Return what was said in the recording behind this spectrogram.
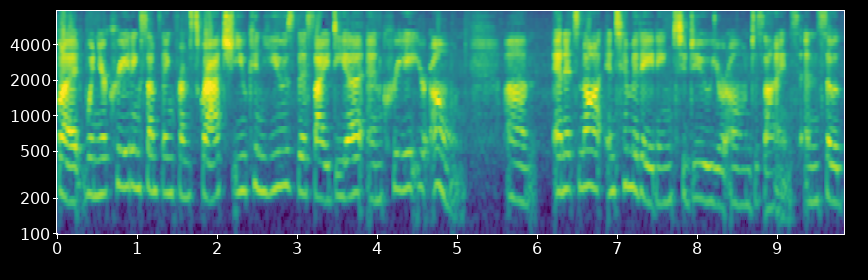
But when you're creating something from scratch, you can use this idea and create your own. Um, and it's not intimidating to do your own designs. And so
